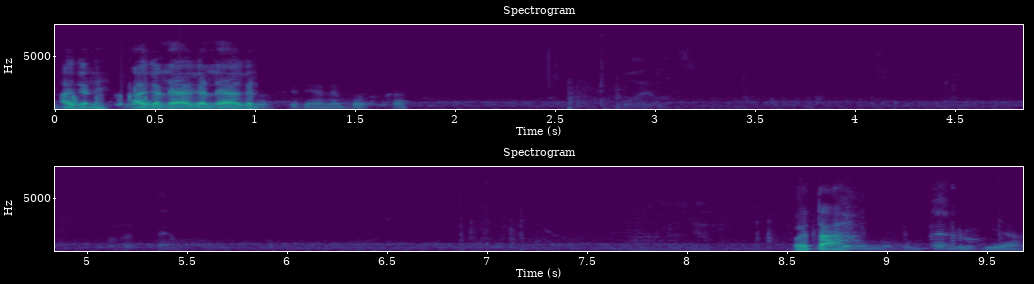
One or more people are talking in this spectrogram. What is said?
Hágale, hágale, hágale, hágale. ¿Dónde estemos? Pueta. Tenemos un policía.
